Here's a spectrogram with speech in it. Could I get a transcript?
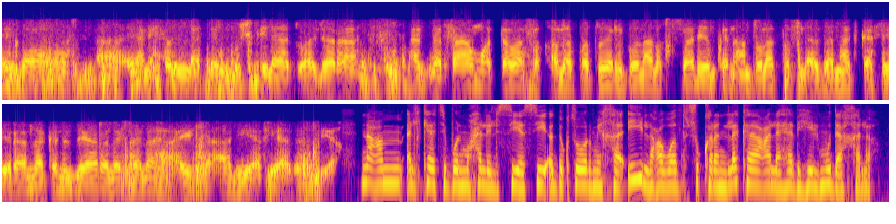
إذا يعني حلت المشكلات وجرى التفاهم والتوافق على تطوير البنى الاقتصادي يمكن أن تلطف الأزمات كثيرا لكن الزيارة ليس لها أي فعالية في هذا السياق. نعم الكاتب والمحلل السياسي الدكتور ميخائيل عوض شكرا لك على هذه المداخلة.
